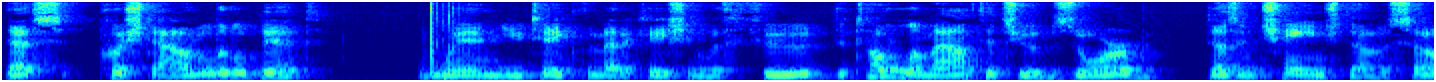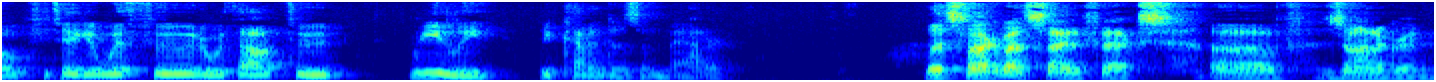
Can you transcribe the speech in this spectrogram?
That's pushed out a little bit when you take the medication with food. The total amount that you absorb doesn't change though. So if you take it with food or without food, really it kind of doesn't matter. Let's talk about side effects of Zonegran.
